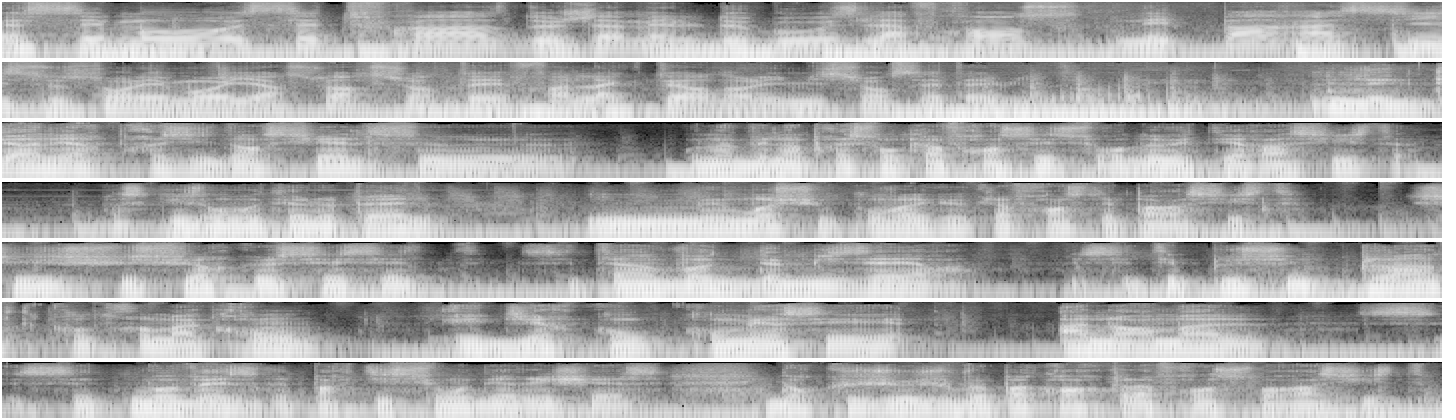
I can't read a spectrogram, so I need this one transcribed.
euh, ces mots, cette phrase de Jamel Debbouze La France n'est pas raciste. Ce sont les mots hier soir sur TF1 de l'acteur dans l'émission 7 à 8. Les dernières présidentielles, ce- on avait l'impression qu'un Français sur deux était raciste, parce qu'ils ont voté Le Pen. Mais moi, je suis convaincu que la France n'est pas raciste. Je, suis sûr que c'est- c'est- c'était un vote de misère. C'était plus une plainte contre Macron et dire combien c'est anormal cette mauvaise répartition des richesses. Donc je ne veux pas croire que la France soit raciste.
